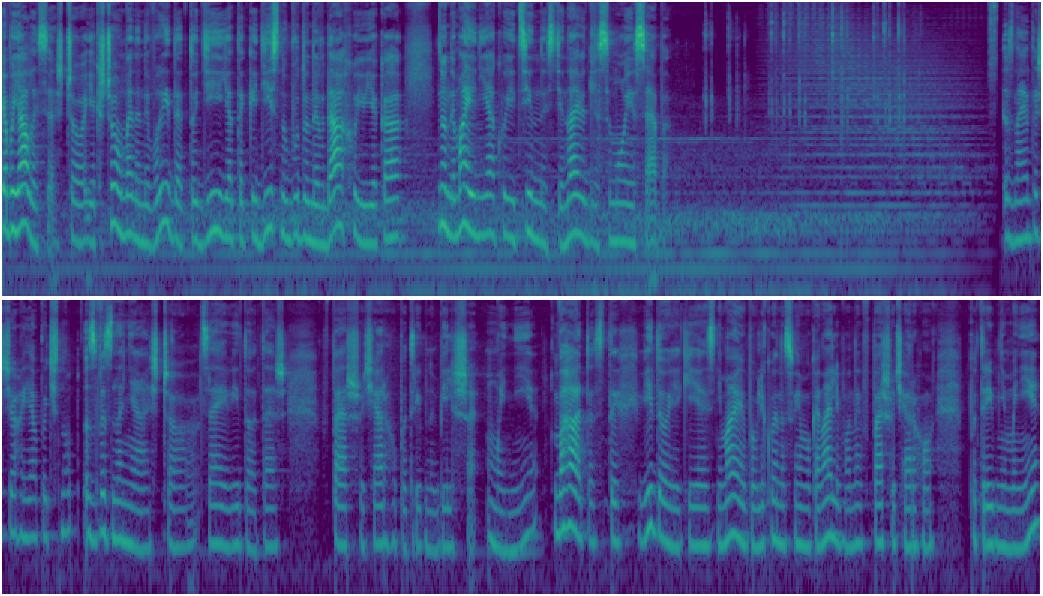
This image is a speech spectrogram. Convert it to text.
Я боялася, що якщо у мене не вийде, тоді я таки дійсно буду невдахою, яка ну, не має ніякої цінності навіть для самої себе. Знаєте, з чого я почну? З визнання, що це відео теж в першу чергу потрібно більше мені. Багато з тих відео, які я знімаю і публікую на своєму каналі, вони в першу чергу потрібні мені.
